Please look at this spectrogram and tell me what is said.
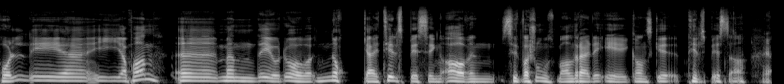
hold i, uh, i Japan, men det er jo da nok ei tilspissing av en situasjon som allerede er ganske tilspissa. Ja.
